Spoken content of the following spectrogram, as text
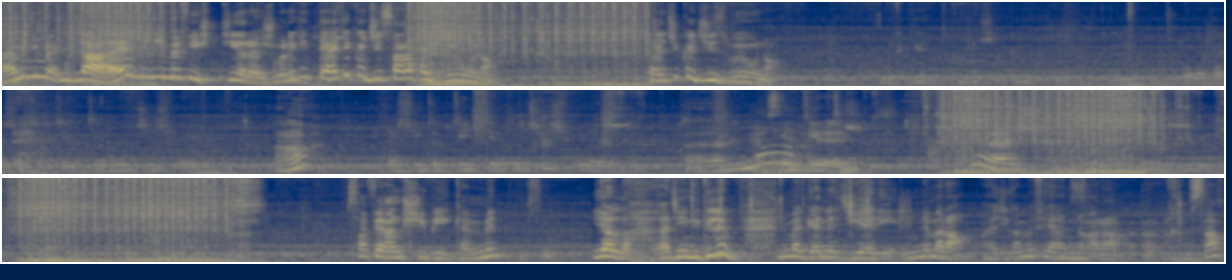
ها مني ما لا ها مني ما فيهش التيراج. ولكن حتى هذه كتجي صراحة زويونه حتى هذه كتجي زويونه ها؟ آه، لا. صافي غنمشي بيه كمل. يلا غادي نقلب المكانة ديالي. النمرة هذه كما فيها النمرة خمسة.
